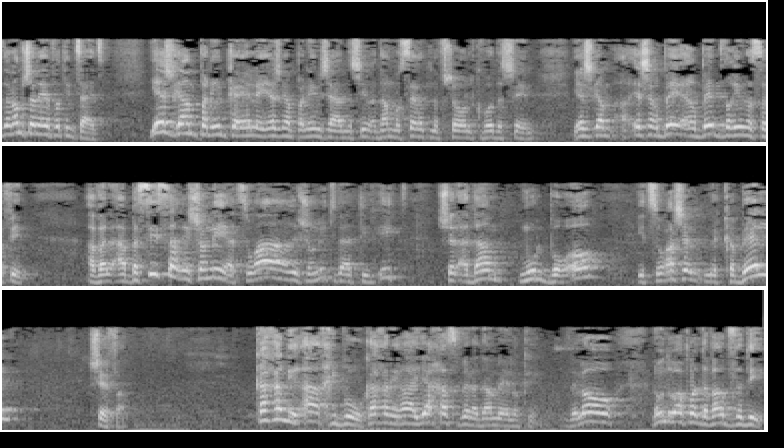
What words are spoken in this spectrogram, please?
זה לא משנה איפה תמצא את זה. יש גם פנים כאלה, יש גם פנים שאנשים, אדם מוסר את נפשו על כבוד השם, יש גם, יש הרבה, הרבה דברים נוספים. אבל הבסיס הראשוני, הצורה הראשונית והטבעית של אדם מול בוראו, היא צורה של מקבל שפע. ככה נראה החיבור, ככה נראה היחס בין אדם לאלוקים. זה לא, לא מדובר פה על דבר צדדי.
